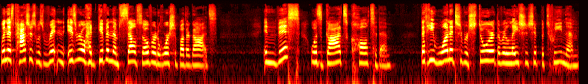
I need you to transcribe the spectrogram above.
When this passage was written, Israel had given themselves over to worship other gods. And this was God's call to them that He wanted to restore the relationship between them,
